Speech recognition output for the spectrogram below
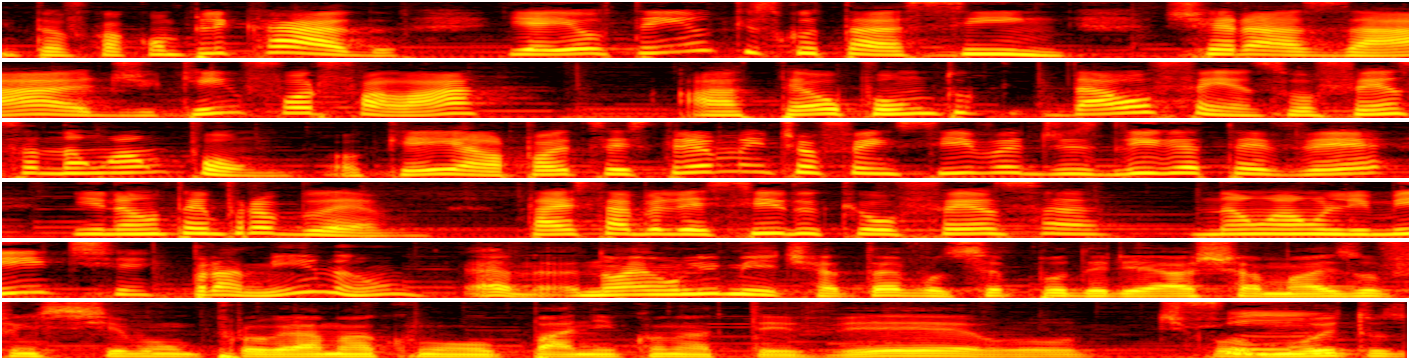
Então fica complicado. E aí eu tenho que escutar assim, Sherazade, quem for falar, até o ponto da ofensa. Ofensa não é um ponto, ok? Ela pode ser extremamente ofensiva, desliga a TV e não tem problema. Tá estabelecido que ofensa não é um limite? Pra mim, não. É, não é um limite. Até você poderia achar mais ofensivo um programa como o Pânico na TV, ou, tipo, Sim. muitos...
